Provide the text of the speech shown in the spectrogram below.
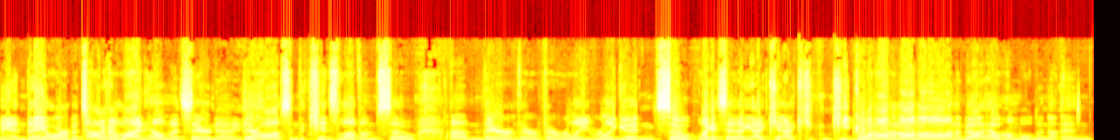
man, they are the top of the line helmets. They're Nice. they're awesome. The kids love them, so um, they're they're they're really really good. And so, like I said, I, I, I can keep going on and on and on about how humbled and, and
